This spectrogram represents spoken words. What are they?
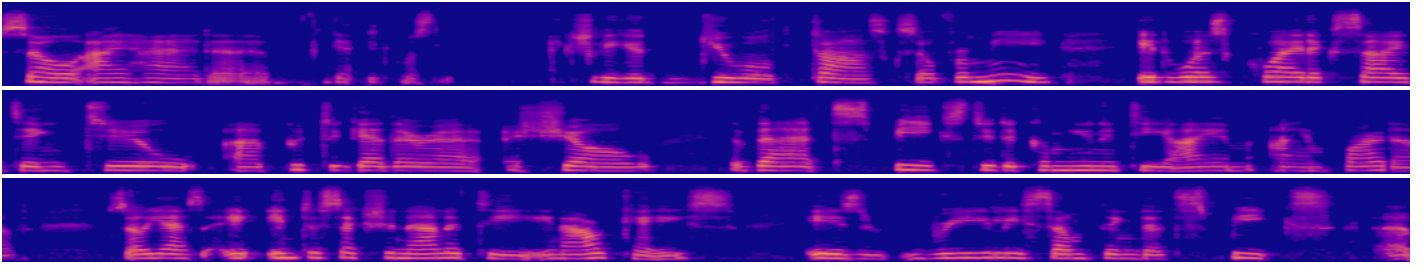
So I had a, yeah, it was actually a dual task. So for me, it was quite exciting to uh, put together a, a show that speaks to the community I am I am part of. So yes, intersectionality in our case is really something that speaks uh,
